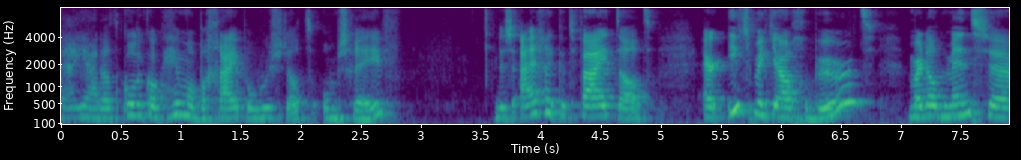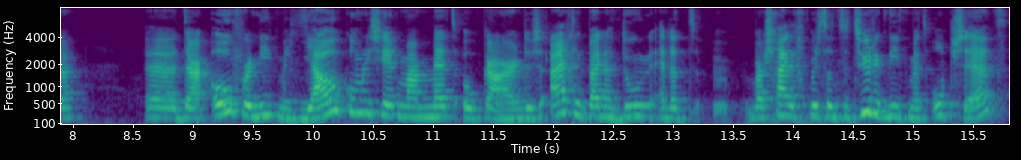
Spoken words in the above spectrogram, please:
uh, ja, dat kon ik ook helemaal begrijpen hoe ze dat omschreef. Dus eigenlijk het feit dat er iets met jou gebeurt, maar dat mensen uh, daarover niet met jou communiceren, maar met elkaar. Dus eigenlijk bijna doen, en dat waarschijnlijk gebeurt dat natuurlijk niet met opzet.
